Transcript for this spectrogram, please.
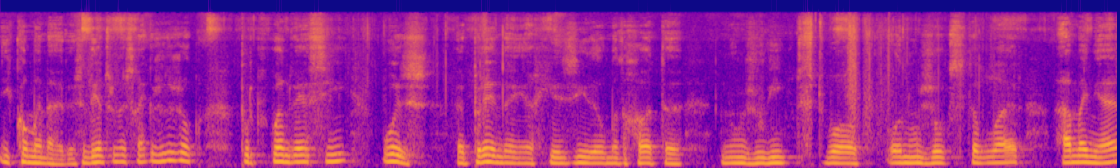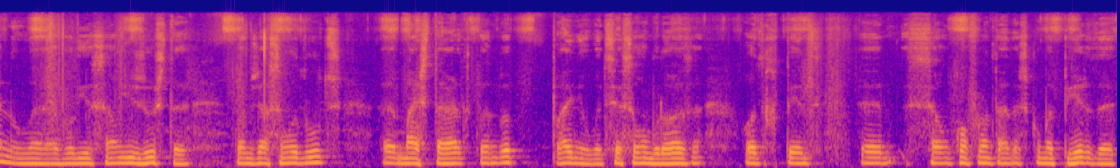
e com maneiras, dentro das regras do jogo. Porque quando é assim, hoje aprendem a reagir a uma derrota num joguinho de futebol ou num jogo de tabuleiro, amanhã, numa avaliação injusta, quando já são adultos, eh, mais tarde, quando apanham uma decepção amorosa ou de repente eh, são confrontadas com uma perda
